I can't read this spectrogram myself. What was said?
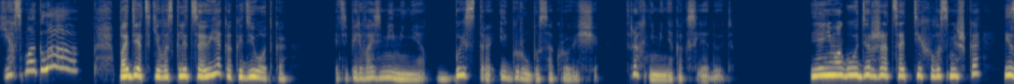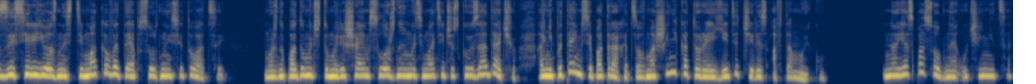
«Я смогла!» — по-детски восклицаю я, как идиотка. «А теперь возьми меня быстро и грубо, сокровище. Трахни меня как следует». Я не могу удержаться от тихого смешка из-за серьезности Мака в этой абсурдной ситуации. Можно подумать, что мы решаем сложную математическую задачу, а не пытаемся потрахаться в машине, которая едет через автомойку но я способная ученица,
